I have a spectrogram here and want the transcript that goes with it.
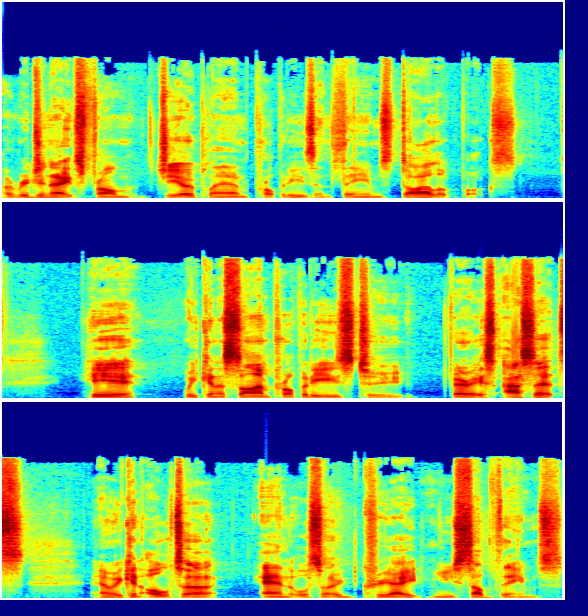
originates from GeoPlan Properties and Themes dialog box. Here, we can assign properties to various assets and we can alter and also create new subthemes.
